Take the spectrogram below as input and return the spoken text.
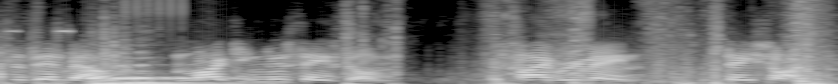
Gas is inbound. Marking new safe zone. Five remain. Stay sharp.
